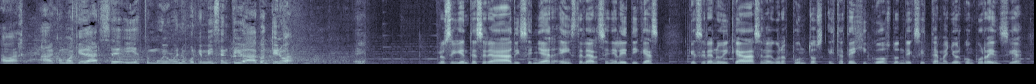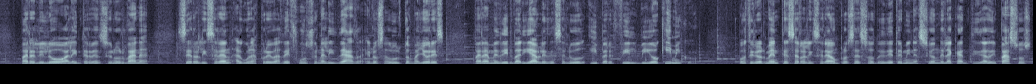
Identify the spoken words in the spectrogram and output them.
a, como a quedarse y esto es muy bueno porque me incentiva a continuar. Lo siguiente será diseñar e instalar señaléticas que serán ubicadas en algunos puntos estratégicos donde exista mayor concurrencia. Paralelo a la intervención urbana, se realizarán algunas pruebas de funcionalidad en los adultos mayores para medir variables de salud y perfil bioquímico. Posteriormente se realizará un proceso de determinación de la cantidad de pasos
